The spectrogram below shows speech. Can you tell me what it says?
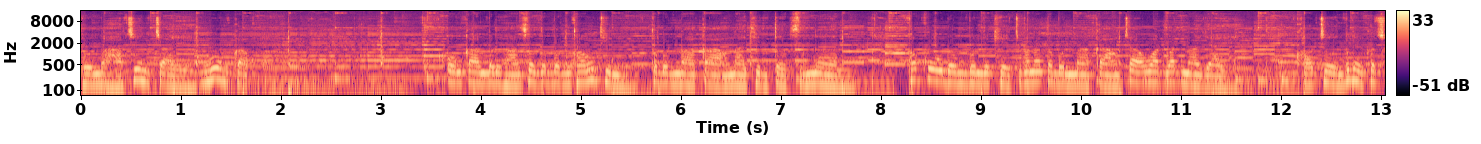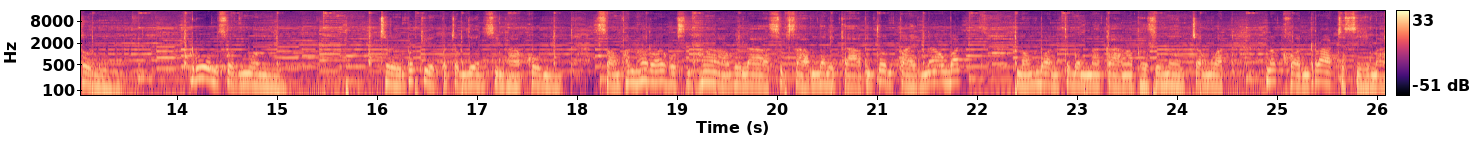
ฑูรย์มหาชื่นใจ ร่วมกับองค์การบริหารส่วนตำบลท้องถิ่นตำบลนากลาง นายถิ่นเติบสุนเนิน พระครูดมบุญเขตเจ้าคณะตำบลนากลางเจ้าวาดวัดนาใหญ่ ขอเชิญพระเนกชน ร่วมสวดมนต์เฉลิมพระเกียรติประจำเดือนสิงหาคม 2565 เวลา 13 นาฬิกาเป็นต้นไปณวัดหนองบอลตำบลนากลางอำเภอสุเนินจังหวัดนครราชสีมา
